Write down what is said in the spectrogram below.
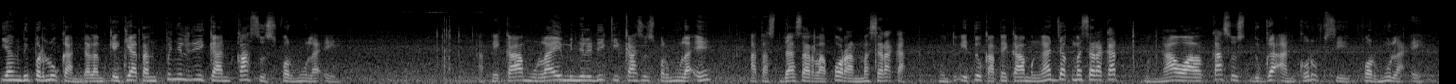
yang diperlukan dalam kegiatan penyelidikan kasus Formula E. KPK mulai menyelidiki kasus Formula E atas dasar laporan masyarakat. Untuk itu KPK mengajak masyarakat mengawal kasus dugaan korupsi Formula E.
